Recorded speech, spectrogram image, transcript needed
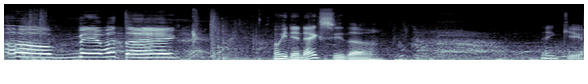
Oh man, what the heck? Oh, he didn't exit though. Thank you.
